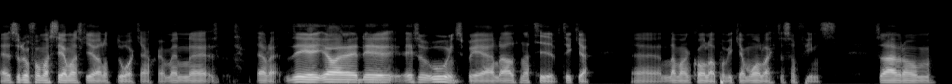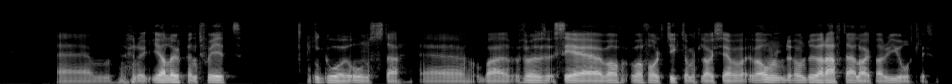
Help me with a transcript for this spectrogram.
Eh, så då får man se om man ska göra något då kanske. Men eh, det, är, ja, det är så oinspirerande alternativ tycker jag. Eh, när man kollar på vilka målvakter som finns. Så även om jag la upp en tweet igår onsdag och bara för att se vad, vad folk tyckte om ett lag. Se, om, om du hade haft det här laget, vad hade du gjort? Liksom?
